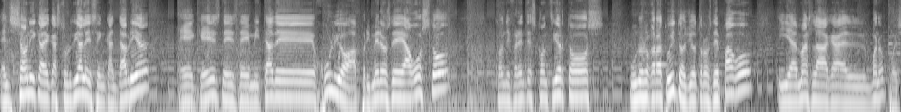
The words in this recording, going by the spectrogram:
el Sónica de Casturdiales en Cantabria, eh, que es desde mitad de julio a primeros de agosto, con diferentes conciertos, unos gratuitos y otros de pago, y además la el- bueno, pues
